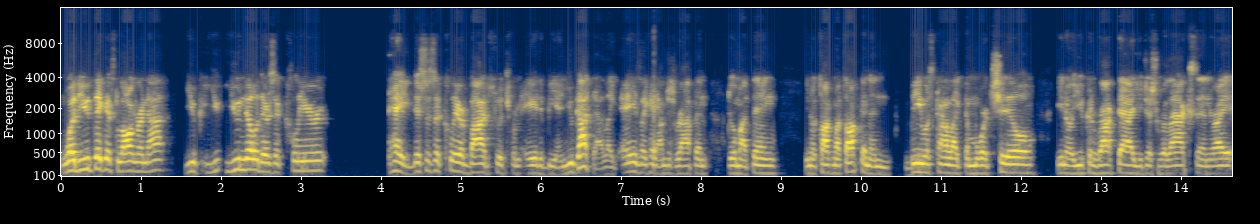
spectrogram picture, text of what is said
Whether you think it's long or not, you you you know there's a clear, hey, this is a clear vibe switch from A to B, and you got that. Like A is like, hey, I'm just rapping, doing my thing, you know, talking my talking, and B was kind of like the more chill, you know, you can rock that, you're just relaxing, right?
